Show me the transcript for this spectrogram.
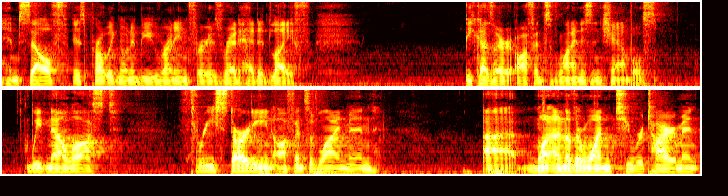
himself is probably going to be running for his redheaded life because our offensive line is in shambles. We've now lost three starting offensive linemen, uh, one another one to retirement.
